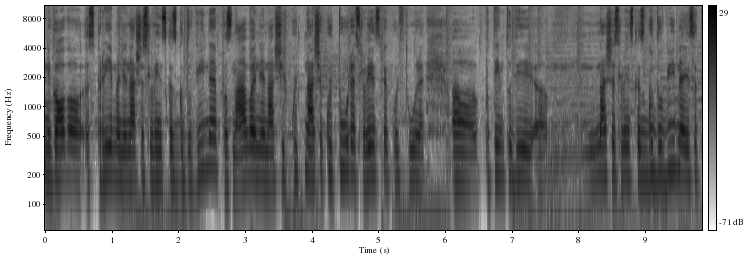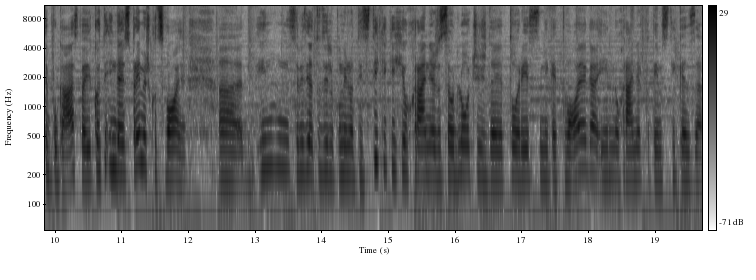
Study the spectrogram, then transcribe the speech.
njegovo sprejemanje naše slovenske zgodovine, poznavanje naših, naše kulture, slovenske kulture, uh, potem tudi um, naše slovenske zgodovine in vse te bogatstva, in da jo sprejmeš kot svoje. Uh, in se mi zdi, da tudi zelo pomembno ti stiki, ki jih ohranjaš, da se odločiš, da je to res nekaj tvojega in ohranjaš potem stike z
